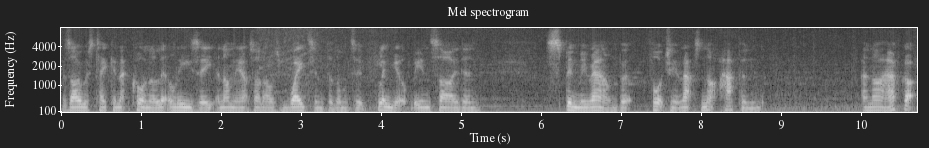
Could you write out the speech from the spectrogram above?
as I was taking that corner a little easy and on the outside I was waiting for them to fling it up the inside and spin me round but fortunately that's not happened. And I have got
